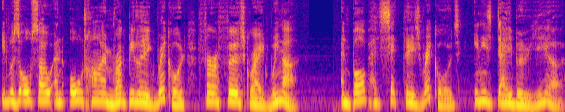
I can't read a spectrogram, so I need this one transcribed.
It was also an all time rugby league record for a first grade winger. And Bob had set these records in his debut year.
